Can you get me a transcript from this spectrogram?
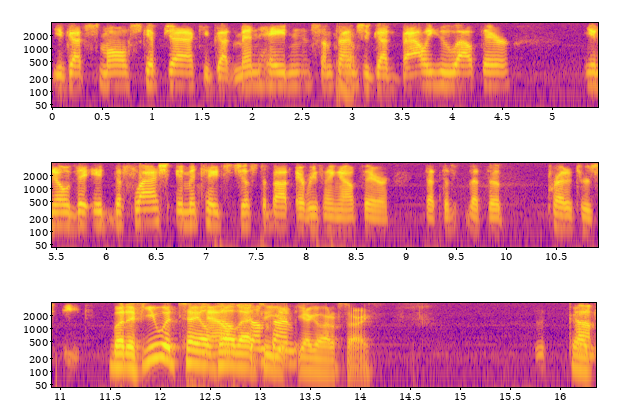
you've got small skipjack, you've got menhaden. Sometimes you've got ballyhoo out there. you know, the it, the flash imitates just about everything out there that the that the predators eat. But if you would tell Now, tell that to you, yeah, go ahead. I'm sorry. Go Um,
